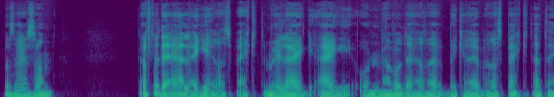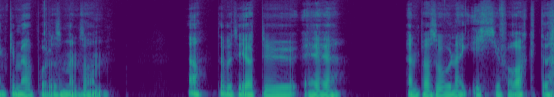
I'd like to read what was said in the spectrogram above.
for å si det sånn. Det er ofte det jeg legger i respekt. Det er mulig jeg, jeg undervurderer begrepet respekt, jeg tenker mer på det som en sånn ja, det betyr at du er en person jeg ikke forakter,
